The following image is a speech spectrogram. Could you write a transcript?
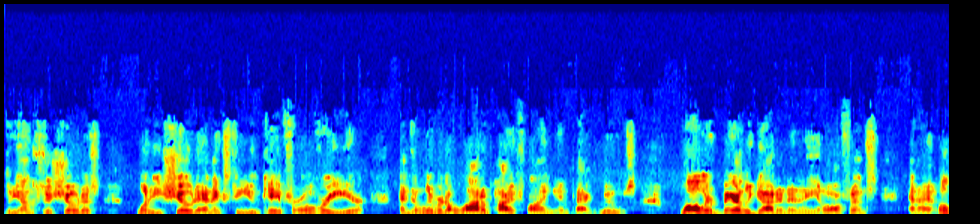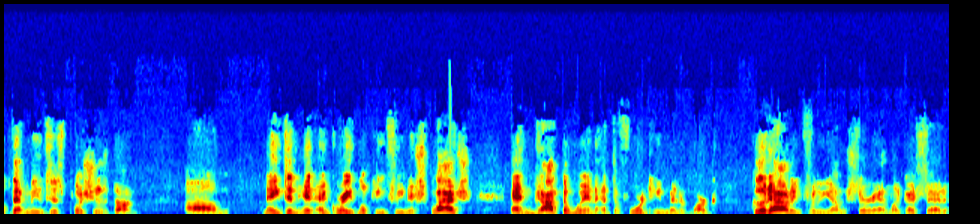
The youngster showed us what he showed NXT UK for over a year and delivered a lot of high flying impact moves. Waller barely got in any offense, and I hope that means his push is done. Um, Nathan hit a great looking Phoenix splash and got the win at the 14 minute mark. Good outing for the youngster, and like I said,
